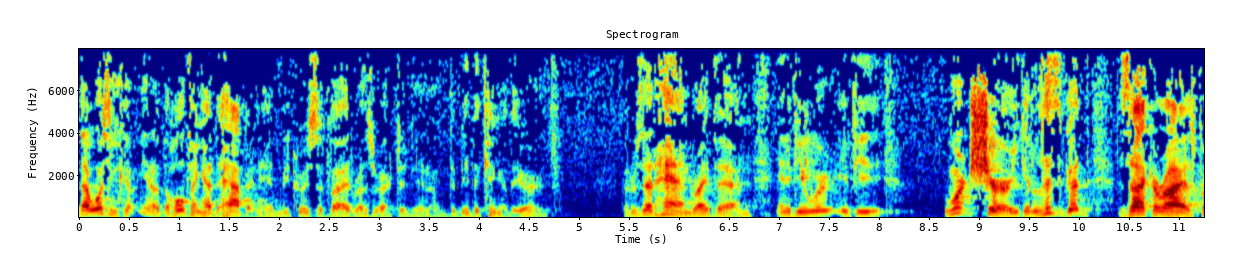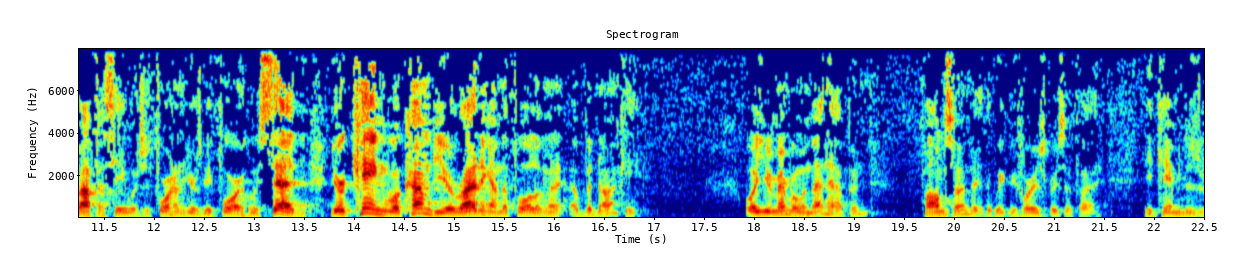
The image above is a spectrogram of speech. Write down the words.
It wasn't, you know, the whole thing had to happen. He had to be crucified, resurrected, you know, to be the king of the earth. But it was at hand right then. And if you were, if you weren't sure, you could listen to Zechariah's prophecy, which is 400 years before, who said, Your king will come to you riding on the foal of a, of a donkey. Well, you remember when that happened? Palm Sunday, the week before he was crucified. He came into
